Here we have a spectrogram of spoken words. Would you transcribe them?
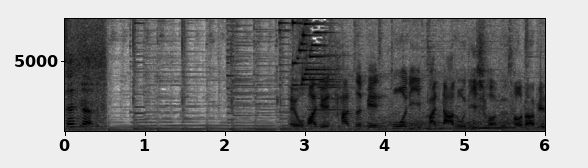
真的。哎，我发觉它这边玻璃蛮大落地窗的，超大片。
